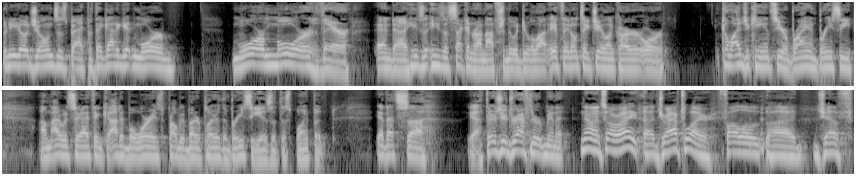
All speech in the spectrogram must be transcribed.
Benito Jones is back, but they got to get more, more, more there. And uh, he's he's a second round option that would do a lot if they don't take Jalen Carter or Calijah Kancey or Bryan Bresee. Um, I would say I think Adebawore is probably a better player than Breesy is at this point. But yeah, that's uh, yeah. There's your draft nerd minute. No, it's all right. Uh, Draft Wire. Follow uh, Jeff,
